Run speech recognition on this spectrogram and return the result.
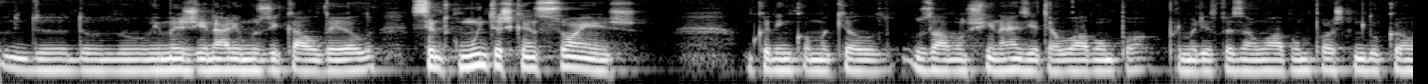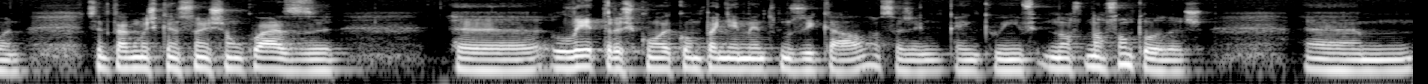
do, do imaginário musical dele, sendo que muitas canções um bocadinho como aquele, os álbuns finais e até o álbum, por maioria de razão, o álbum póstumo do Cohen, sendo que algumas canções são quase uh, letras com acompanhamento musical, ou seja, em, em que o, não, não são todas, um,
